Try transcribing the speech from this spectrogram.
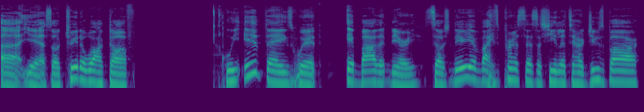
Uh yeah, so Trina walked off we end things with it bothered Neri. So Neri invites Princess and Shelah to her juice bar.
